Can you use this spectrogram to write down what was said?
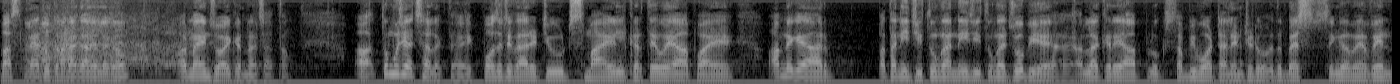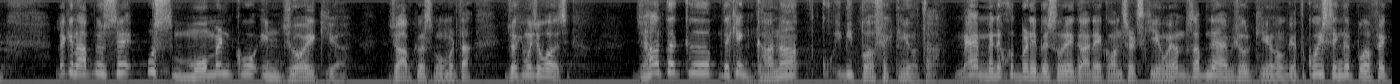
बस मैं तो गाना गाने लगा हूँ और मैं इंजॉय करना चाहता हूँ। तो मुझे अच्छा लगता है, एक पॉजिटिव एटीट्यूड स्माइल करते हुए आप आए। आपने कहा, यार, पता नहीं, जीतूँगा नहीं जीतूँगा, जो भी है, अल्लाह करे, आप लोग सब भी बहुत टैलेंटेड हो द बेस्ट सिंगर में विन लेकिन आपने उससे उस मोमेंट को इंजॉय किया, जो आपके पास मोमेंट था, जो कि मुझे बहुत अच्छा जहाँ तक, देखिए, गाना कोई भी परफेक्ट नहीं होता। मैं, मैंने खुद बड़े बेसुरे गाने कॉन्सर्ट्स किए हुए हैं, हम सबने आई एम श्योर किए होंगे। तो कोई सिंगर परफेक्ट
